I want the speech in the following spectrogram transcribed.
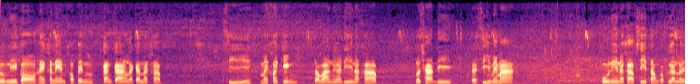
ลูกนี้ก็ให้คะแนนเขาเป็นกลางๆแล้วกันนะครับ สีไม่ค่อยเก่ง แต่ว่าเนื้อดีนะครับ รสชาติดีแต่สีไม่มาภูนี้นะครับ สีต่ำกว่าเพื่อนเลย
